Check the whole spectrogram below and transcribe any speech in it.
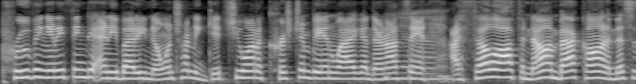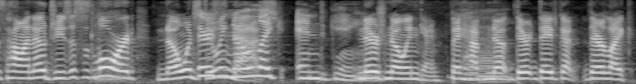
proving anything to anybody. No one's trying to get you on a Christian bandwagon. They're not saying I fell off and now I'm back on and this is how I know Jesus is Lord. No one's There's doing no that. There's no like end game. there's no end game. They have no they're they've got they're like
